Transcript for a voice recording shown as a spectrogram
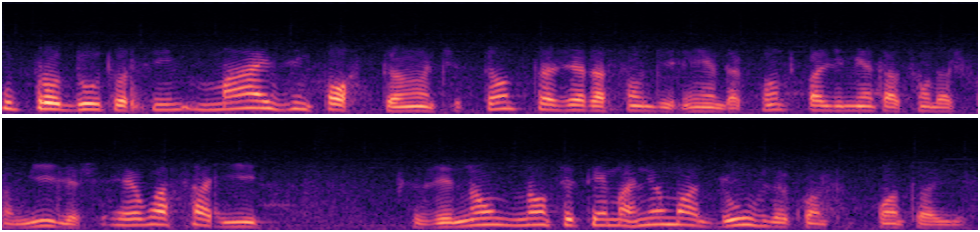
o produto assim mais importante, tanto para a geração de renda quanto para a alimentação das famílias, é o açaí. Quer dizer, não, não se tem mais nenhuma dúvida quanto, quanto a isso.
